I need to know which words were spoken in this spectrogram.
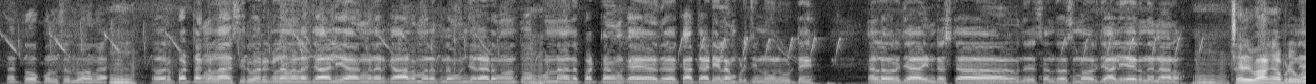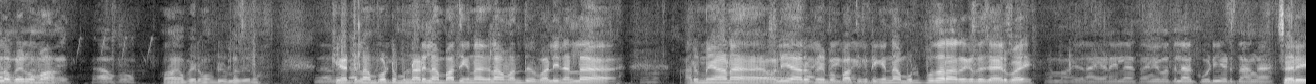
அந்த தோப்புன்னு சொல்லுவாங்க. ஒரு பட்டங்கள்லாம் சிறுவருக்கெல்லாம் நல்லா ஜாலியா அங்கே இருக்க ஆலமரத்துல ஊஞ்சல் ஆடுவோம் தோப்புன்னு அந்த பட்டம் காத்தாடி எல்லாம் பிடிச்சி நூல் விட்டு நல்ல ஒரு ஜா இன்ட்ரெஸ்டா வந்து சந்தோஷமா ஒரு ஜாலியா இருந்த நாளும். சரி வாங்க அப்படி உள்ளே போயிடுவோமா ஆ போவோம். வாங்க போயிடுவோம் அப்படி உள்ளே போயிடுவோம் கேட்டெல்லாம் போட்டு முன்னாடிலாம் பார்த்தீங்கன்னா இதெல்லாம் வந்து வழி நல்ல அருமையான வழியாக இருக்கும். இப்போ பார்த்துக்கிட்டிங்கன்னா முள்புதராக இருக்குது ஜாயிர்பாய். ஆமா இதெல்லாம் இடையில சமீபத்துல கொடி எடுத்தாங்க. சரி.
